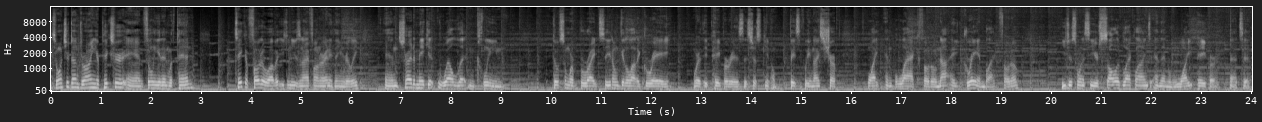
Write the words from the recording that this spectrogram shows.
So once you're done drawing your picture and filling it in with pen, take a photo of it. You can use an iPhone or anything really, and try to make it well lit and clean. Go somewhere bright so you don't get a lot of gray where the paper is. It's just, you know, basically a nice sharp white and black photo, not a gray and black photo. You just want to see your solid black lines and then white paper. That's it.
